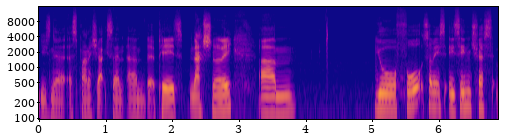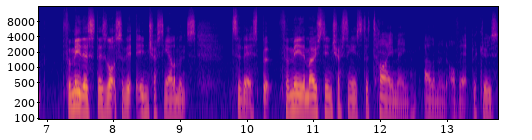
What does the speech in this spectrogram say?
using a, a Spanish accent, um, that appeared nationally. Um, your thoughts? I mean, it's, it's interesting. For me, there's there's lots of interesting elements to this, but for me, the most interesting is the timing element of it because.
